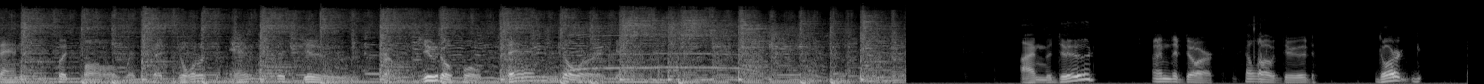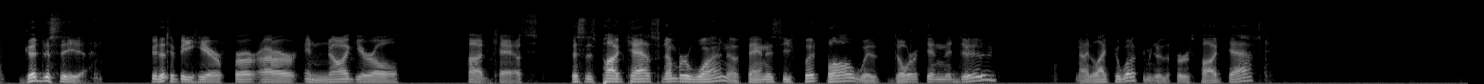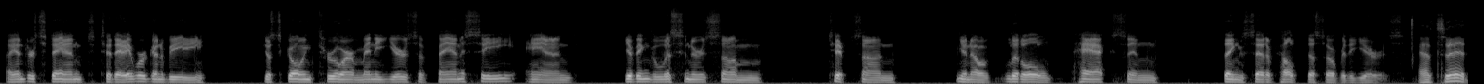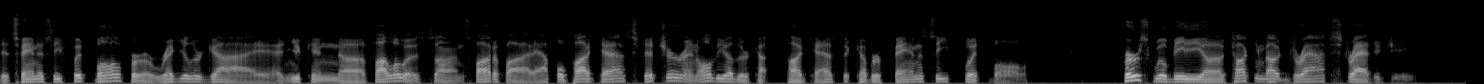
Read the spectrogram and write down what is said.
Fantasy Football with the Dork and the Dude from beautiful Bend, Oregon. I'm the Dude. I'm the dork. Hello, dude. Dork, good to see you. Good Th- to be here for our inaugural podcast. This is podcast number one of Fantasy Football with Dork and the Dude. And I'd like to welcome you to the first podcast. I understand today we're going to be just going through our many years of fantasy and giving the listeners some tips on, you know, little hacks and things that have helped us over the years. That's it. It's fantasy football for a regular guy. And you can uh, follow us on Spotify, Apple Podcasts, Stitcher, and all the other co- podcasts that cover fantasy football. First, we'll be uh, talking about draft strategy.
